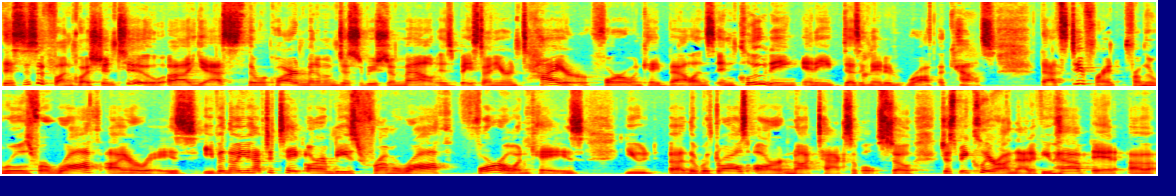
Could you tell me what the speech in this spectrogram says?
this is a fun question too. Uh, yes, the required minimum distribution amount is based on your entire 401k balance, including any designated Roth accounts. That's different from the rules for Roth IRAs. Even though you have to take RMDs from Roth 401ks, you uh, the withdrawals are not taxable. So just be clear on that. If you have a, a,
